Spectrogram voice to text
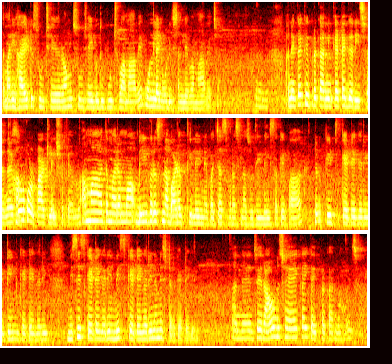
તમારી હાઇટ શું છે રંગ શું છે એ બધું પૂછવામાં આવે. ઓનલાઈન ઓડિશન લેવામાં આવે છે. બરાબર. અને કઈ કઈ પ્રકારની કેટેગરી છે અને કોણ કોણ પાર્ટ લઈ શકે એમાં? આમાં તમારામાં બે વર્ષના બાળકથી લઈને પચાસ વર્ષના સુધી લઈ શકે. Part kids category teen category missus category miss category ને મિસ્ટર કેટેગરી અને જે રાઉન્ડ છે એ કઈ કઈ પ્રકારનો હોય છે?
